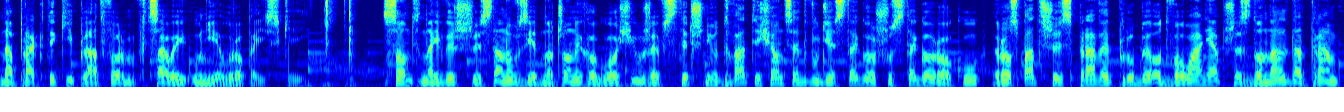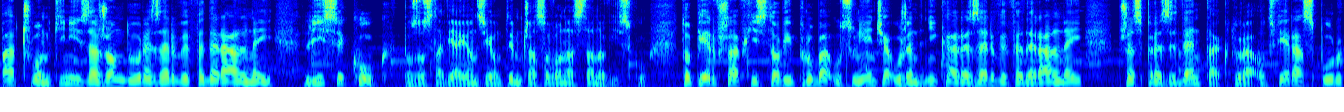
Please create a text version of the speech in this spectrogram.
na praktyki platform w całej Unii Europejskiej. Sąd Najwyższy Stanów Zjednoczonych ogłosił, że w styczniu 2026 roku rozpatrzy sprawę próby odwołania przez Donalda Trumpa członkini zarządu rezerwy federalnej Lisy Cook, pozostawiając ją tymczasowo na stanowisku. To pierwsza w historii próba usunięcia urzędnika rezerwy federalnej przez prezydenta, która otwiera spór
